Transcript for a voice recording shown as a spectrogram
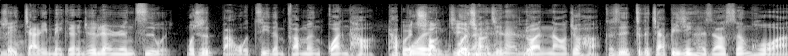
所以家里每个人就是人人自危。我就是把我自己的房门关好，他不会不会闯进来乱闹就好。可是这个家毕竟还是要生活啊，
